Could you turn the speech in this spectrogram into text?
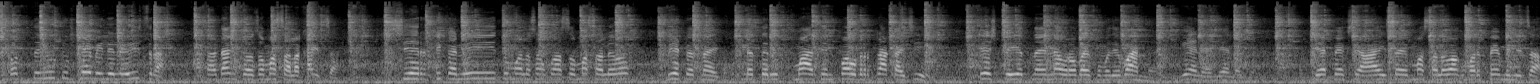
फक्त यूट्यूब फॅमिलीला विचरा असा डांक्याचा मसाला खायचा. शेअर ठिकाणी तुम्हाला सांगतो असं मसालं भेटत नाही. कुठल्या तरी मातीन पावडर टाकायची. टेस्ट येत नाही नवरा बायकोमध्ये बांधणं घेण्या देण्याचं त्यापेक्षा आईसाहेब मसाला वाघमार फॅमिलीचा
